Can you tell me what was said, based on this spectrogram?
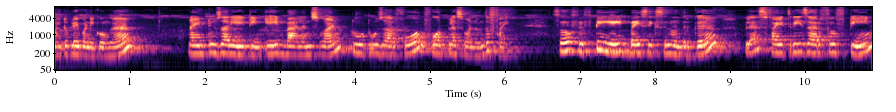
multiply பண்ணிக்கோங்க. Nine twos are eighteen eight balance one two twos are four four plus one வந்து five so fifty eight by சிக்ஸ்னு வந்திருக்கு. Plus five threes are fifteen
